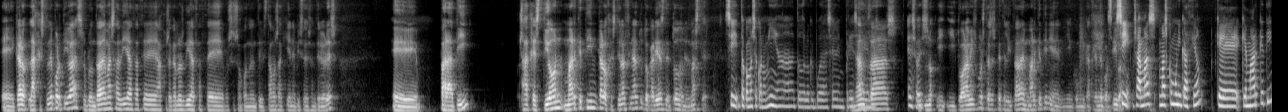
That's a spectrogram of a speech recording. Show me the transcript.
Eh, claro, la gestión deportiva, se lo preguntaba además a Díaz hace, a José Carlos Díaz hace, pues eso, cuando entrevistamos aquí en episodios anteriores. Eh, para ti, o sea, gestión, marketing, claro, gestión al final tú tocarías de todo en el máster. Sí, tocamos economía, todo lo que pueda ser empresa. Finanzas. Eso es. No, y, y, tú ahora mismo estás especializada en marketing y en, y en, comunicación deportiva. Sí, o sea, más, más comunicación que, que, marketing,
